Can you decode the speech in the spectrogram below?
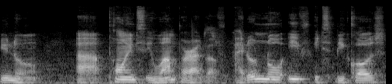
you know uh, points in one paragraph. I don't know if it's because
